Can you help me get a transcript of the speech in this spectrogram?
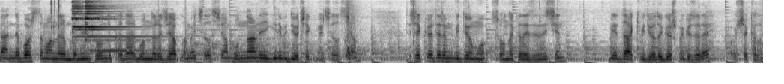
Ben de boş zamanlarımda mümkün olduğu kadar bunları cevaplamaya çalışacağım. Bunlarla ilgili video çekmeye çalışacağım. Teşekkür ederim videomu sonuna kadar izlediğiniz için. Bir dahaki videoda görüşmek üzere. Hoşçakalın.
